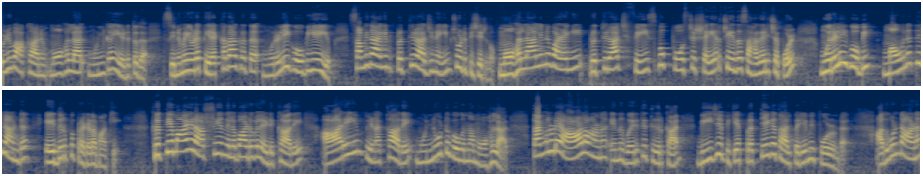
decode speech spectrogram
ഒഴിവാക്കാനും മോഹൻലാൽ മുൻകൈ മുൻകൈയെടുത്തത് സിനിമയുടെ തിരക്കഥാകൃത്ത് മുരളി ഗോപിയെയും സംവിധായകൻ പൃഥ്വിരാജിനെയും ചോടിപ്പിച്ചിരുന്നു. മോഹൻലാലിന് വഴങ്ങി പൃഥ്വിരാജ് ഫേസ്ബുക്ക് പോസ്റ്റ് ഷെയർ ചെയ്ത് സഹകരിച്ചപ്പോൾ മുരളി ഗോപി മൗനത്തിലാണ്ട് എതിർപ്പ് പ്രകടമാക്കി. കൃത്യമായ രാഷ്ട്രീയ നിലപാടുകൾ എടുക്കാതെ ആരെയും പിണക്കാതെ മുന്നോട്ടു പോകുന്ന മോഹൻലാൽ തങ്ങളുടെ ആളാണ് എന്ന് വരുത്തി തീർക്കാൻ ബി ജെ പിക്ക് പ്രത്യേക താല്പര്യം ഇപ്പോഴുണ്ട്. അതുകൊണ്ടാണ്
